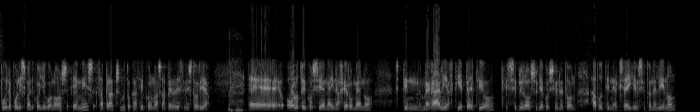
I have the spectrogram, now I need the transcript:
που είναι πολύ σημαντικό γεγονός, εμείς θα πράξουμε το καθήκον μας απέναντι στην ιστορια Ε, όλο το 2021 είναι αφιερωμένο στην μεγάλη αυτή επέτειο της συμπληρώσης των 200 ετών από την εξέγερση των Ελλήνων.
